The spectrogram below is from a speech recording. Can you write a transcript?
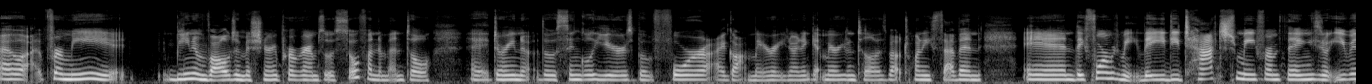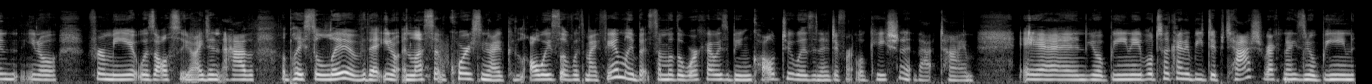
Oh, for me, being involved in missionary programs was so fundamental uh, during those single years before I got married. You know, I didn't get married until I was about 27, and they formed me. They detached me from things. You know, even you know, for me, it was also you know I didn't have a place to live. That you know, unless of course you know I could always live with my family, but some of the work I was being called to was in a different location at that time, and you know, being able to kind of be detached, recognize you know, being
